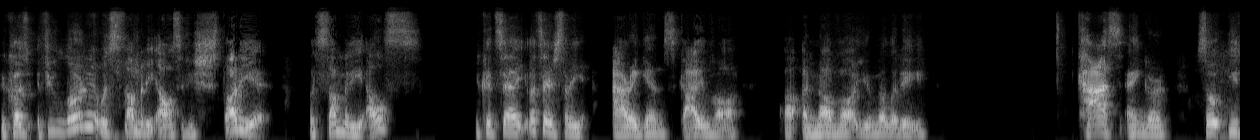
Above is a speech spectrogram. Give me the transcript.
Because if you learn it with somebody else, if you study it with somebody else, you could say, let's say you study arrogance, gaiva, uh, anava, humility, kas, anger. So you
